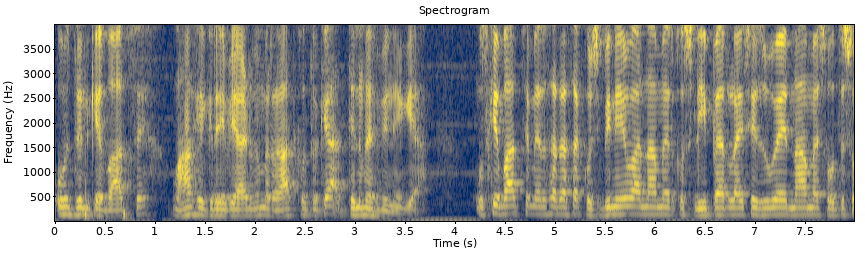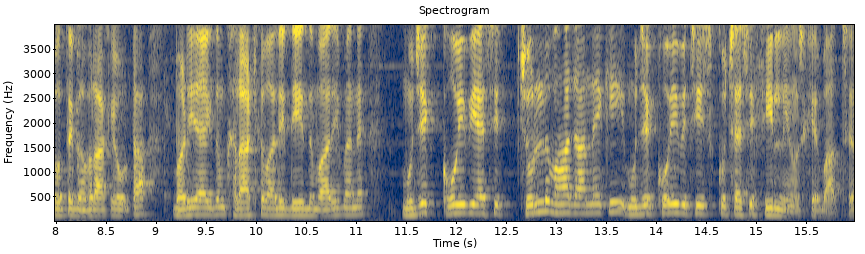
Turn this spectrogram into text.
उस दिन के बाद से वहाँ के ग्रेवयार्ड में मैं रात को तो क्या, दिन में भी नहीं गया। उसके बाद से मेरे साथ ऐसा कुछ भी नहीं हुआ। ना मेरे को स्लीप पैरालिसिस हुए, ना मैं सोते सोते घबरा के उठा। बढ़िया एकदम खराटे वाली नींद मारी मैंने। मुझे कोई भी ऐसी चुल्ल वहाँ जाने की, मुझे कोई भी चीज़, कुछ ऐसी फील नहीं उसके बाद से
